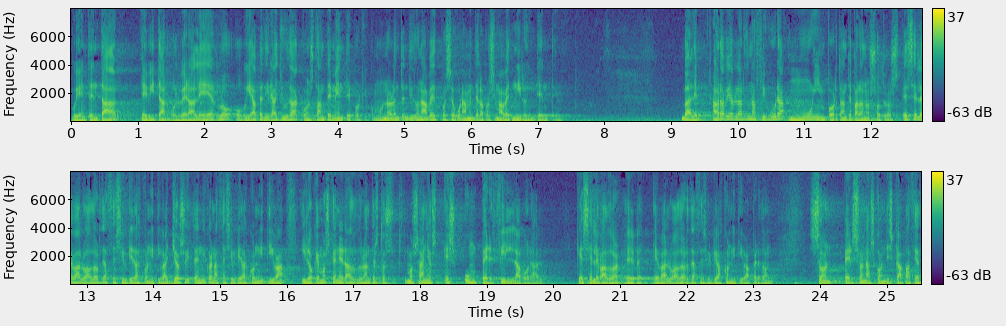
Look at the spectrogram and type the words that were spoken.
Voy a intentar evitar volver a leerlo o voy a pedir ayuda constantemente, porque como no lo he entendido una vez, pues seguramente la próxima vez ni lo intente. Vale, ahora voy a hablar de una figura muy importante para nosotros. Es el evaluador de accesibilidad cognitiva. Yo soy técnico en accesibilidad cognitiva y lo que hemos generado durante estos últimos años es un perfil laboral, que es el evaluador, de accesibilidad cognitiva. Perdón. Son personas con discapacidad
